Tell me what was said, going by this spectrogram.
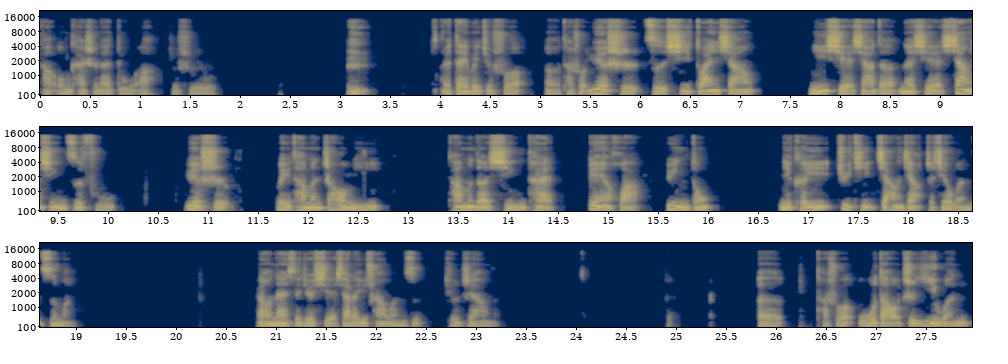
好，我们开始来读啊，就是 呃，David 就说，呃，他说越是仔细端详你写下的那些象形字符，越是为他们着迷，他们的形态变化运动，你可以具体讲讲这些文字吗？然后 Nancy 就写下了一串文字，就是这样的。呃，他说：“舞蹈之译文，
